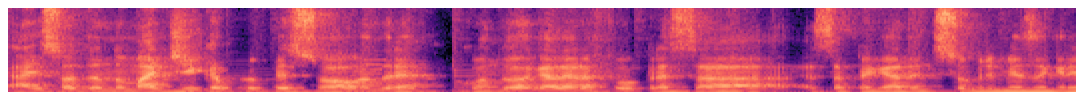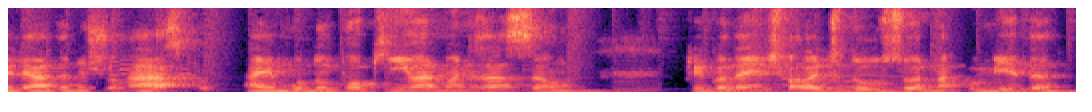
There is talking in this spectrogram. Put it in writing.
Aí só dando uma dica para o pessoal, André, quando a galera for para essa, essa pegada de sobremesa grelhada no churrasco, aí muda um pouquinho a harmonização. Porque quando a gente fala de dulçor na comida,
